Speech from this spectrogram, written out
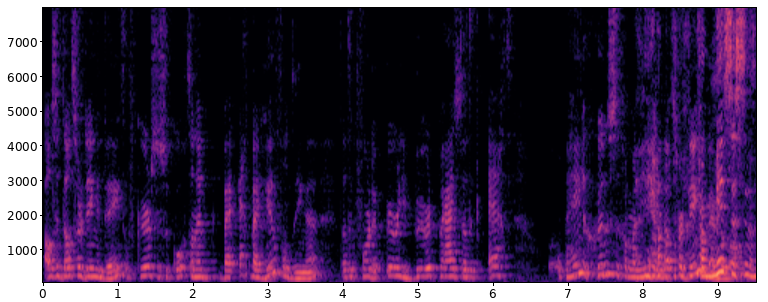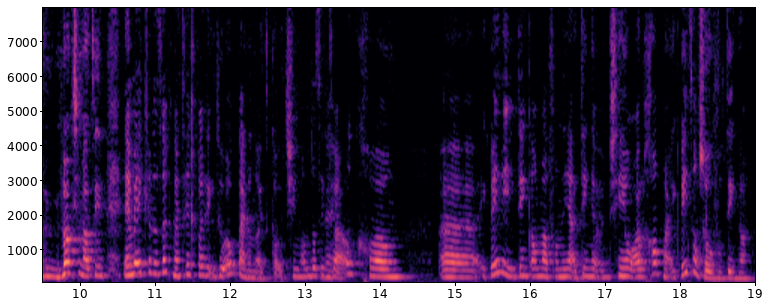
als ik dat soort dingen deed of cursussen kocht, dan heb ik bij, echt bij heel veel dingen dat ik voor de early bird prijs, dat ik echt op hele gunstige manieren Ja, dat soort dingen minstens beland. maximaal tien. Nee, maar ik heb dat ook. Maar tegenwoordig, ik doe ook bijna nooit coaching. Omdat ik Nee. daar ook gewoon... eh, ik weet niet, ik denk allemaal van, ja, dingen, misschien heel arrogant, maar ik weet al zoveel dingen.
